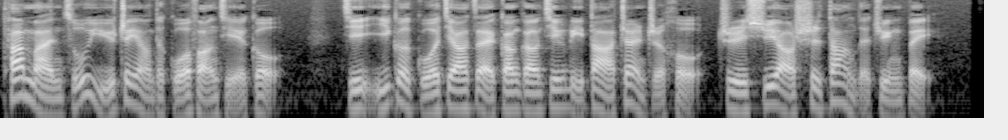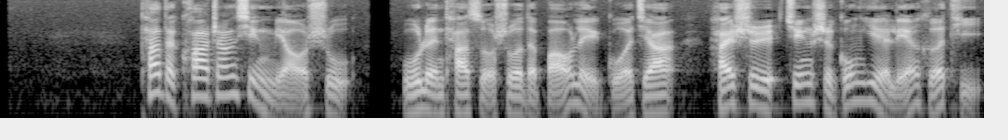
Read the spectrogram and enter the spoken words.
他满足于这样的国防结构，即一个国家在刚刚经历大战之后只需要适当的军备。他的夸张性描述。无论他所说的堡垒国家，还是军事工业联合体，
